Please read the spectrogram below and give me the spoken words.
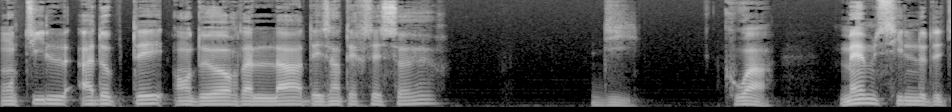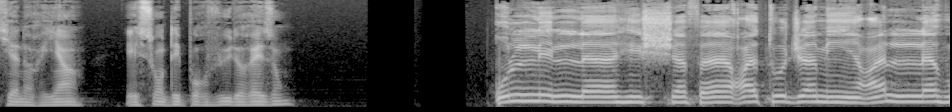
Ont-ils adopté en dehors d'Allah des intercesseurs Dis, quoi, même s'ils ne détiennent rien et sont dépourvus de raison قل لله الشفاعة جميعا له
